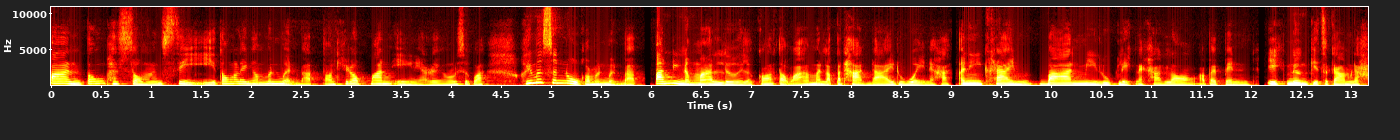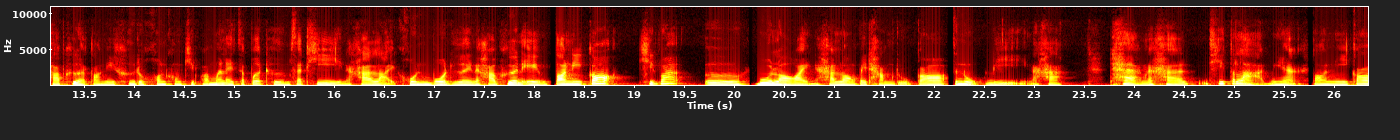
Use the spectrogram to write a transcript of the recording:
ปั้นต้องผสมสีต้องอะไรเงี้ยมันเหมือนแบบตอนที่เราปั้นเองเนี่ยเรายังรู้สึกว่าเฮ้ยมันสนุกอะมันเหมือนแบบปั้นดินน้ำมันเลย แล้วก็แต่ว่ามันรับประทานได้ด้วยนะคะ อันนี้ใครบ้านมีลูกเล็กนะคะ ลองเอาไปเป็นอีกหนึ่งกิจกรรมนะคะเผื่อตอนนี้คือทุกคนคงคิดว่าเมื่อไหร่จะเปิดเทอมสักทีนะคะ หลายคนบ่นเลยนะคะ เพื่อนเองตอนนี้ก็คิดว่าเออบัวลอยนะคะ ลองไปทำดูก็สนุกดีนะคะ แถมนะคะที่ตลาดเนี่ยตอนนี้ก็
